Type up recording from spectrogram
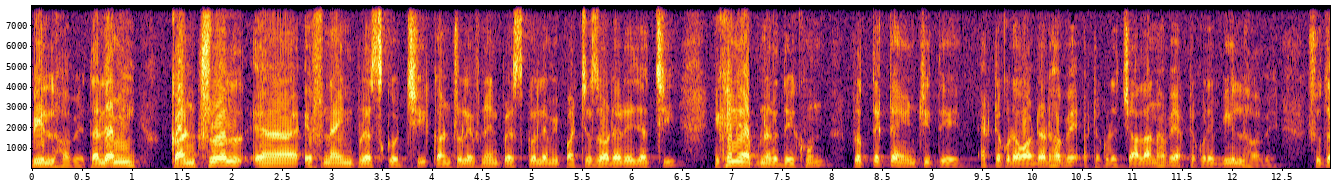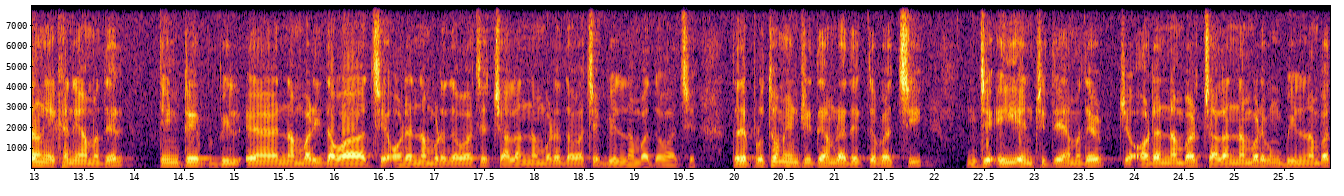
বিল হবে। তাহলে আমি কন্ট্রোল এফ নাইন প্রেস করছি। কন্ট্রোল এফ নাইন প্রেস করলে আমি পারচেজ অর্ডারে যাচ্ছি। এখানে আপনারা দেখুন, প্রত্যেকটা এন্ট্রিতে একটা করে অর্ডার হবে, একটা করে চালান হবে, একটা করে বিল হবে। সুতরাং এখানে আমাদের তিনটে বিল নাম্বারই দেওয়া আছে অর্ডার নাম্বারও দেওয়া আছে, চালান নাম্বারও দেওয়া আছে বিল নাম্বার দেওয়া আছে। তাহলে প্রথম এন্ট্রিতে আমরা দেখতে পাচ্ছি যে এই এন্ট্রিতে আমাদের অর্ডার নাম্বার চালান নাম্বার এবং বিল নাম্বার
